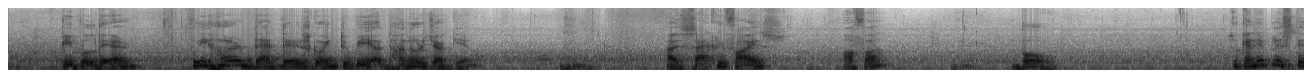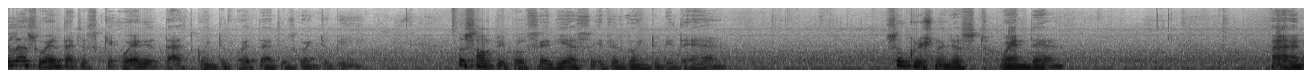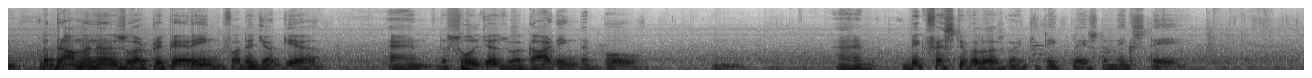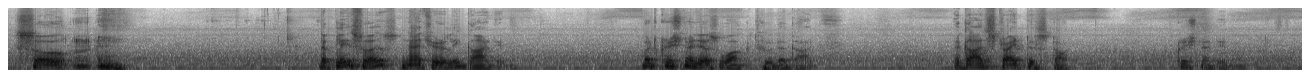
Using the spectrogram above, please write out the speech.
people there, we heard that there is going to be a Dhanur Jagya, a sacrifice of a bow. So can you please tell us where that is where is that going to where that is going to be? So some people said yes, it is going to be there. So Krishna just went there. And the brahmanas were preparing for the yajna and the soldiers were guarding that bow. And big festival was going to take place the next day. So the place was naturally guarded. But Krishna just walked through the guards. The guards tried to stop. Krishna didn't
